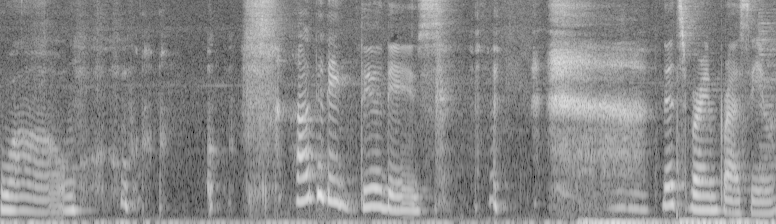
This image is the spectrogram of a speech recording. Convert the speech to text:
Wow. How did they do this? That's very impressive.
